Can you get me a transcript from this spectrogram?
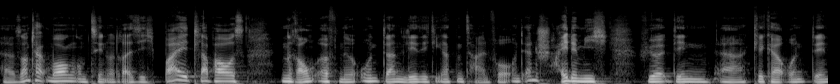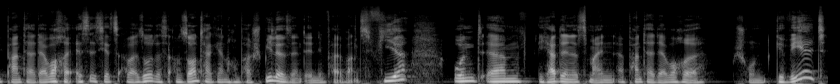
äh, Sonntagmorgen um 10.30 Uhr bei Clubhouse einen Raum öffne und dann lese ich die ganzen Zahlen vor und entscheide mich für den äh, Kicker und den Panther der Woche. Es ist jetzt aber so, dass am Sonntag ja noch ein paar Spiele sind. In dem Fall waren es vier. Und ähm, ich hatte jetzt meinen Panther der Woche schon gewählt.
